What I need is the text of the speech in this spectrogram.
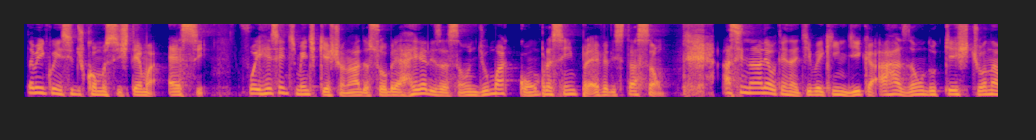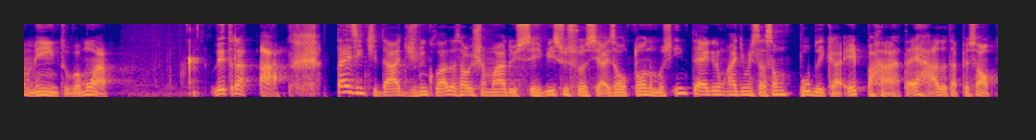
também conhecidos como Sistema S, foi recentemente questionada sobre a realização de uma compra sem prévia licitação. Assinale a alternativa que indica a razão do questionamento. Vamos lá. Letra A. Tais entidades vinculadas aos chamados serviços sociais autônomos integram a administração pública. Epa, tá errado, tá, pessoal?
